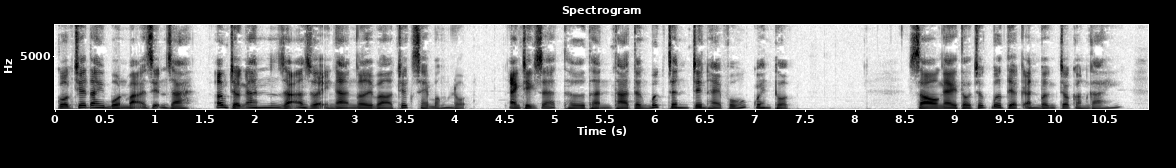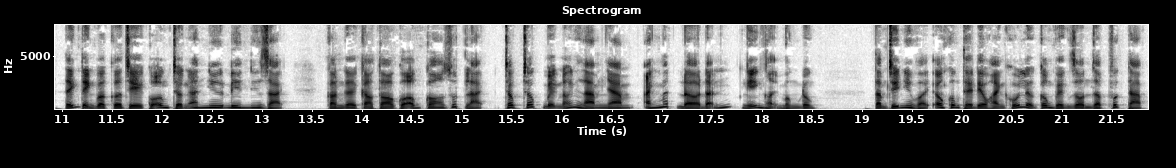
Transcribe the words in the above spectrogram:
Cuộc chia tay buồn bã diễn ra. Ông Trường An dã rượi ngả người vào chiếc xe bóng lộn. Anh trinh sát thơ thần thả từng bước chân trên hải phố quen thuộc. Sau ngày tổ chức bữa tiệc ăn mừng cho con gái, tính tình và cử chỉ của ông Trường An như điên như dại. Con người cao to của ông co rút lại, chốc chốc miệng nói làm nhảm, ánh mắt đờ đẫn, nghĩ ngợi mông lung. Tâm trí như vậy, ông không thể điều hành khối lượng công việc dồn dập phức tạp,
